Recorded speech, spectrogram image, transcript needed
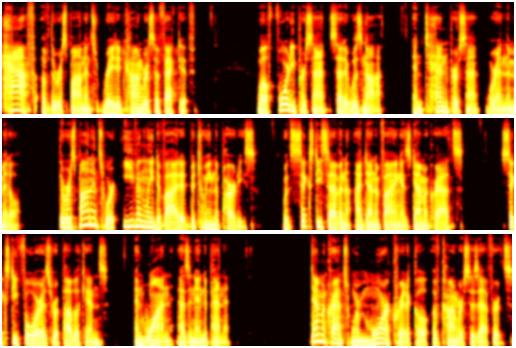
half of the respondents rated Congress effective, while 40% said it was not, and 10% were in the middle. The respondents were evenly divided between the parties, with 67 identifying as Democrats, 64 as Republicans, and one as an independent. Democrats were more critical of Congress's efforts,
